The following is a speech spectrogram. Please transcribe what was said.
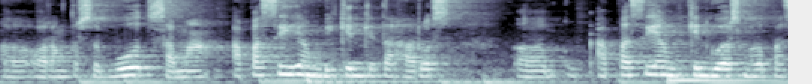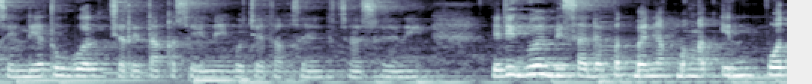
eh, orang tersebut sama apa sih yang bikin kita harus eh, apa sih yang bikin gue harus melepasin dia tuh gue cerita ke sini, gue cerita ke sini, ke sini. Jadi gue bisa dapat banyak banget input.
